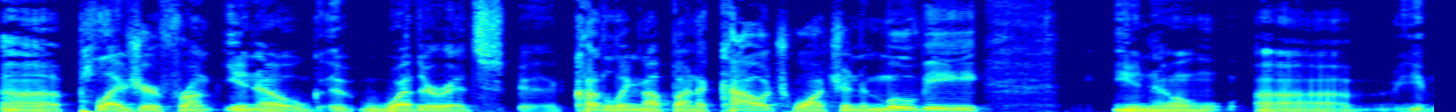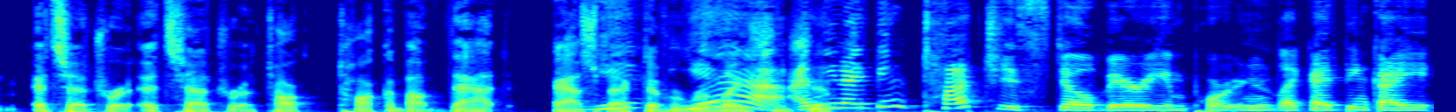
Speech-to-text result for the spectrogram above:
uh, pleasure from? You know, whether it's uh, cuddling up on a couch, watching a movie, you know, uh, et cetera, et cetera. Talk talk about that aspect of a yeah relationship. Yeah, I mean i think touch is still very important like i think i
